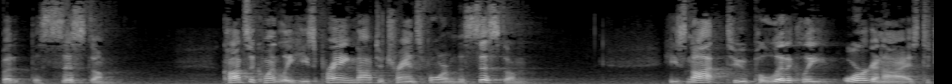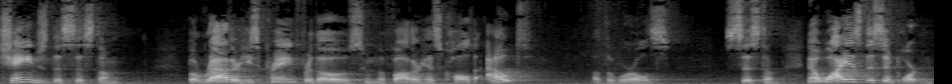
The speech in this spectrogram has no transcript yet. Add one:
but the system. Consequently, he's praying not to transform the system. He's not to politically organize to change the system, but rather he's praying for those whom the Father has called out of the world's system. Now, why is this important?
